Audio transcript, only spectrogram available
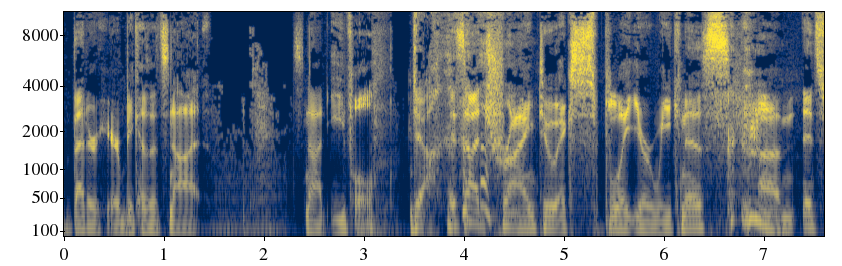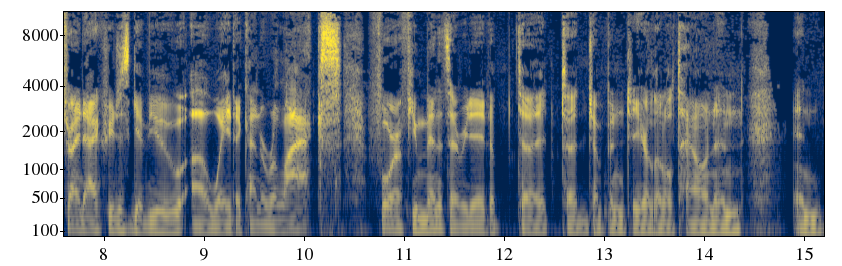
better here because it's not it's not evil yeah. it's not trying to exploit your weakness. Um, it's trying to actually just give you a way to kind of relax for a few minutes every day to, to, to jump into your little town and, and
